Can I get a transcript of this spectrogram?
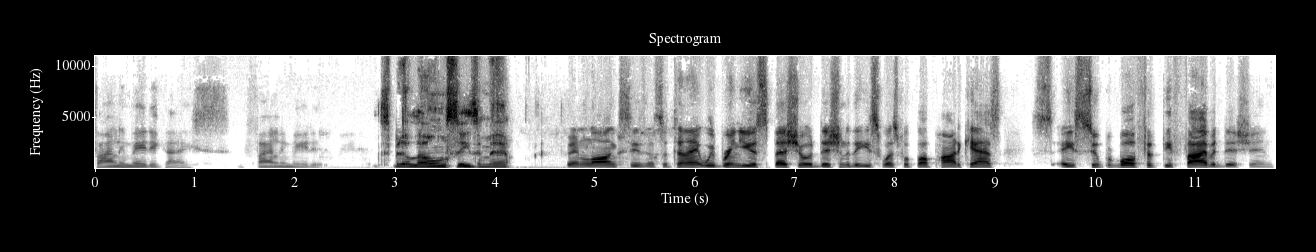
finally made it, guys. We finally made it. It's been a long season, man. It's been a long season. So tonight we bring you a special edition of the East West Football Podcast, a Super Bowl 55 edition.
